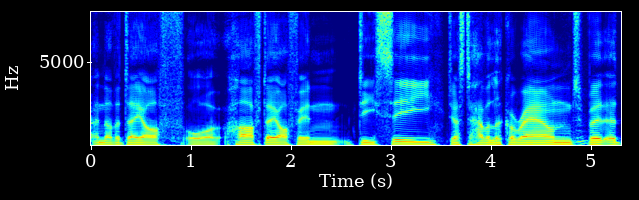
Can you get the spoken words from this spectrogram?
Another day off or half day off in DC just to have a look around. Mm-hmm. But a,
